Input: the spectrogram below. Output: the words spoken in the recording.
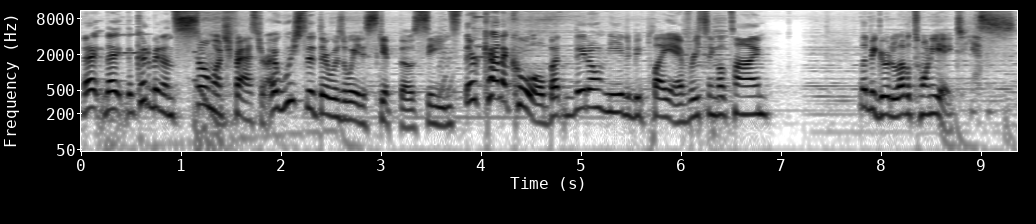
That, that, that could have been done so much faster. I wish that there was a way to skip those scenes. They're kind of cool, but they don't need to be play every single time. Let me go to level 28. Yes.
